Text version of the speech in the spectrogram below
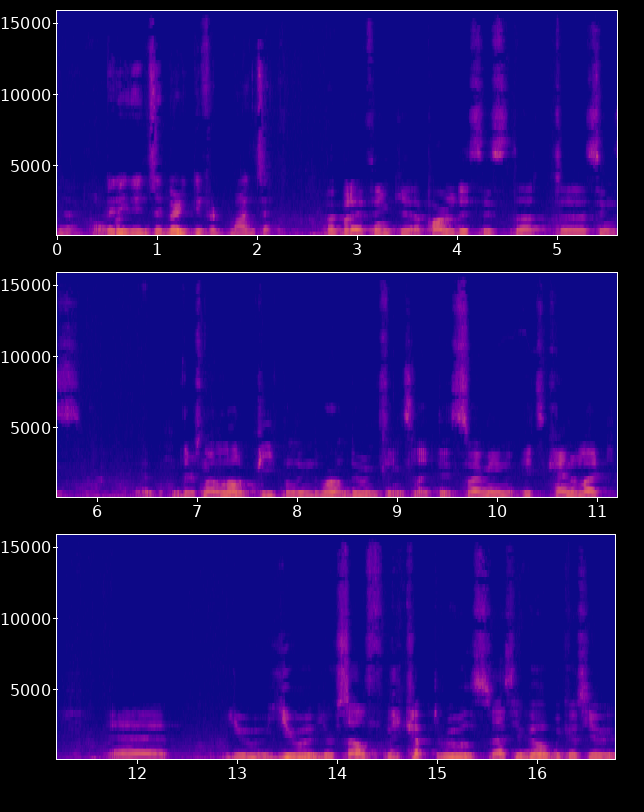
Yeah. But it, it's a very different mindset. But, but I think uh, a part of this is that uh, since uh, there's not a lot of people in the world doing things like this, so I mean, it's kind of like uh, you you yourself make up the rules as you go because you're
